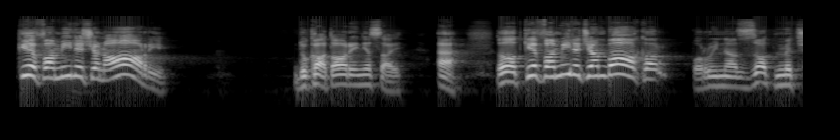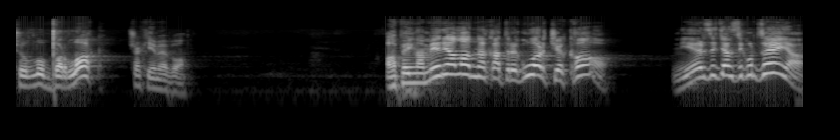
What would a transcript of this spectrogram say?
Ke familje që janë ari. Dukat ari njësaj. E, dhe do të ke familje që janë bakar. Por rujna zot me qëllu bërlok, ça ki me bo? A pejgamberi Allah na ka treguar që ka, njerëzit janë sikur te xehja.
